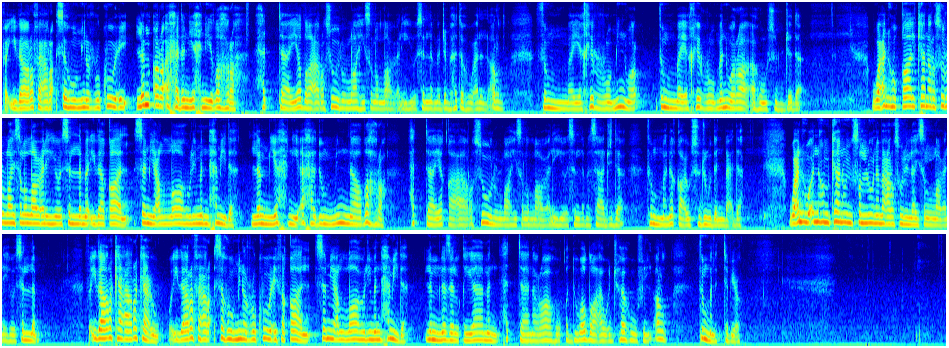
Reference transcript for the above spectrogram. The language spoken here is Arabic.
فإذا رفع رأسه من الركوع لم أر أحدا يحني ظهره حتى يضع رسول الله صلى الله عليه وسلم جبهته على الأرض ثم يخر من و... ثم يخر من وراءه سجدا. وعنه قال كان رسول الله صلى الله عليه وسلم إذا قال سمع الله لمن حمده لم يحن أحد منا ظهره حتى يقع رسول الله صلى الله عليه وسلم ساجدا ثم نقع سجودا بعده. وعنه أنهم كانوا يصلون مع رسول الله صلى الله عليه وسلم فإذا ركع ركعوا وإذا رفع رأسه من الركوع فقال سمع الله لمن حمده لم نزل قياما حتى نراه قد وضع وجهه في الأرض ثم نتبعه.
